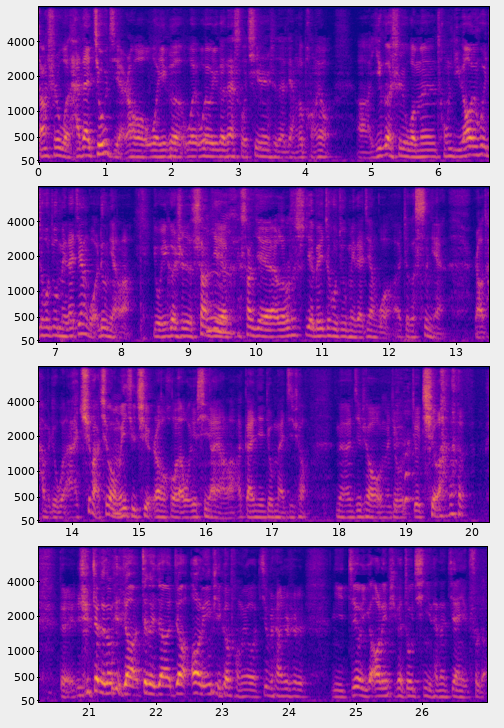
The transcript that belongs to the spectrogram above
当时我还在纠结。然后我一个我我有一个在索契认识的两个朋友啊，一个是我们从里约奥运会之后就没再见过，六年了；有一个是上届上届俄罗斯世界杯之后就没再见过，这个四年。然后他们就问，哎，去吧去吧，我们一起去。然后后来我就心痒痒了，赶紧就买机票，买完机票我们就就去了。对，这个东西叫这个叫叫奥林匹克朋友，基本上就是你只有一个奥林匹克周期，你才能见一次的。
